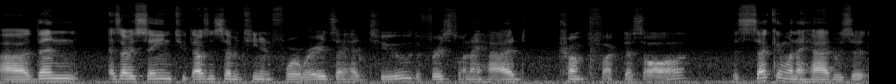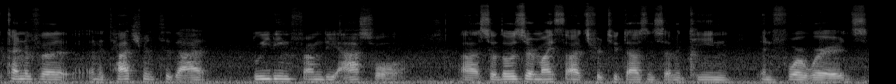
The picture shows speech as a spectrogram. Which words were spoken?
Uh, then, as I was saying, 2017 in four words, I had two. The first one I had, Trump fucked us all. The second one I had was a kind of a, an attachment to that, bleeding from the asshole. Uh, so those are my thoughts for 2017 in four words.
